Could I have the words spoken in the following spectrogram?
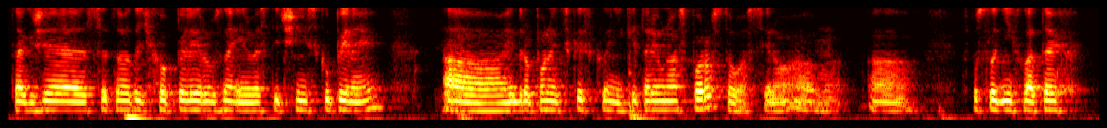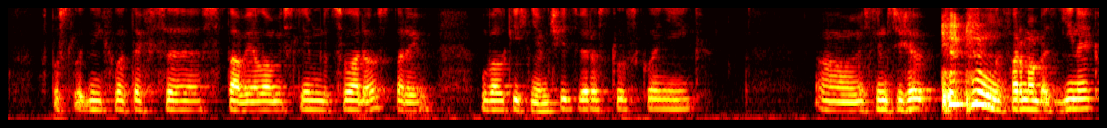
Takže se toho teď chopily různé investiční skupiny a hydroponické skleníky tady u nás porostou asi. No. A, a v posledních letech v posledních letech se stavělo, myslím, docela dost. Tady u velkých Němčic vyrostl skleník. A myslím si, že farma Bezdínek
